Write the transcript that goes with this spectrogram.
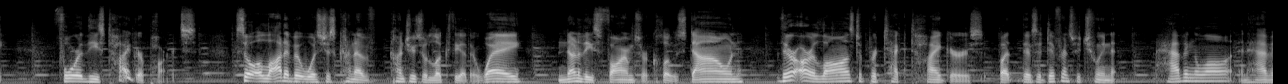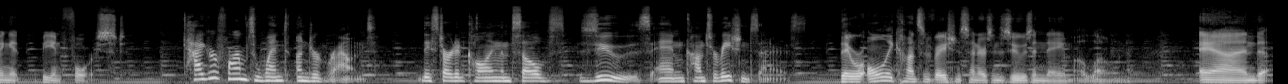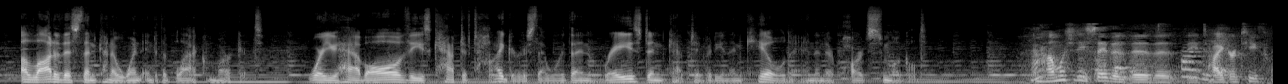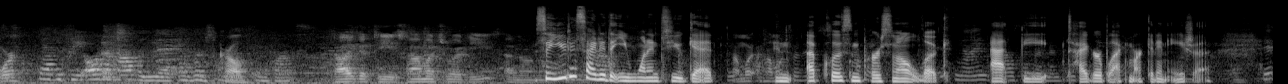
for these tiger parts. So a lot of it was just kind of countries would look the other way. None of these farms were closed down. There are laws to protect tigers, but there's a difference between having a law and having it be enforced. Tiger farms went underground. They started calling themselves zoos and conservation centers. They were only conservation centers and zoos in name alone. And a lot of this then kind of went into the black market, where you have all of these captive tigers that were then raised in captivity and then killed, and then their parts smuggled. How much did he say the, the, the, the tiger teeth were? Carl tiger teeth. How much were these? So you decided that you wanted to get an up close and personal look at the tiger black market in Asia.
